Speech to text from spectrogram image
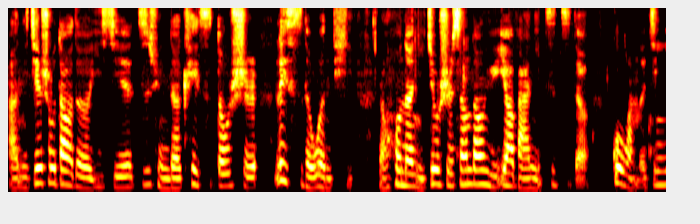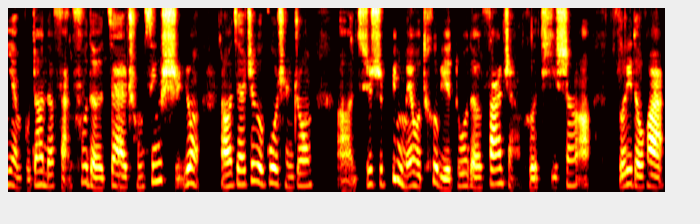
啊，你接收到的一些咨询的 case 都是类似的问题，然后呢，你就是相当于要把你自己的过往的经验不断的反复的再重新使用，然后在这个过程中啊，其实并没有特别多的发展和提升啊，所以的话，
